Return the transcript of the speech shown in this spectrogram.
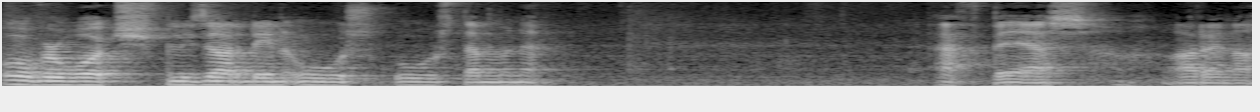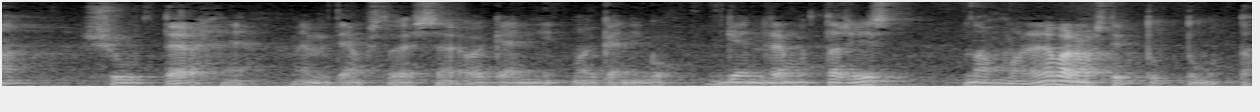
Overwatch, Blizzardin uusi, uusi tämmönen FPS, arena, shooter. En tiedä, onko se oikein, oikein niin genre, mutta siis, no monelle varmasti tuttu, mutta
